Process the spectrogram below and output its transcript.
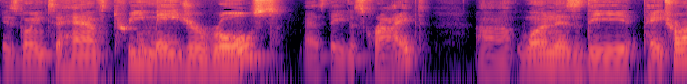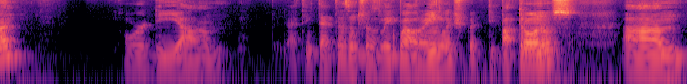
is going to have three major roles, as they described. Uh, one is the patron, or the, um, I think that doesn't translate well to English, but the patronos. Um,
